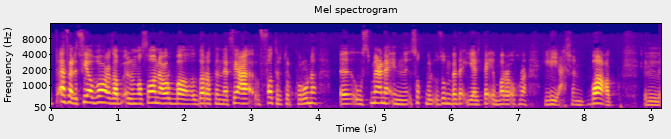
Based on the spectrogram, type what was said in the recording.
اتقفلت فيها معظم المصانع رب ضارة نافعة في فترة الكورونا. آه، وسمعنا إن ثقب الأوزون بدأ يلتئم مرة أخرى. ليه؟ عشان بعض ال-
